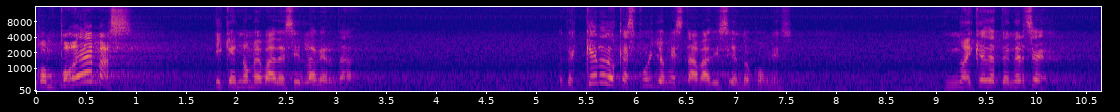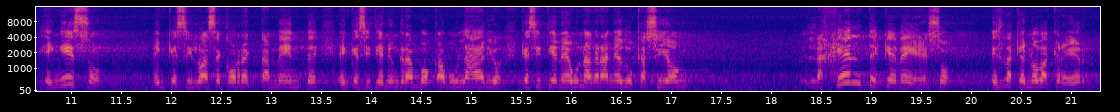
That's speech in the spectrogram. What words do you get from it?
con poemas y que no me va a decir la verdad. Entonces, ¿qué era lo que Spurgeon estaba diciendo con eso? No hay que detenerse en eso, en que si lo hace correctamente, en que si tiene un gran vocabulario, que si tiene una gran educación. La gente que ve eso es la que no va a creer.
